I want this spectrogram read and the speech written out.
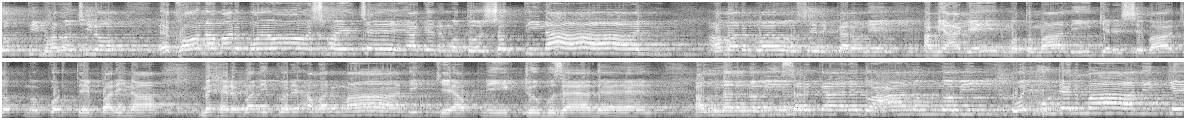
শক্তি ভালো ছিল, এখন আমার বয়স হয়েছে, আগের মতো শক্তি নাই। আমার বয়সের কারণে আমি আগের মতো মালিকের সেবা যত্ন করতে পারি না। মেহরবানি করে আমার মালিককে আপনি একটু বুঝায় দেন। আল্লাহর নবী সরকার দো আলম নবী। ওই উটের মালিককে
